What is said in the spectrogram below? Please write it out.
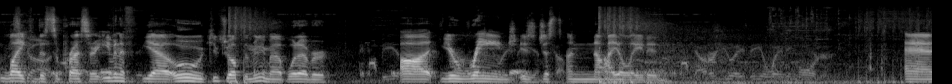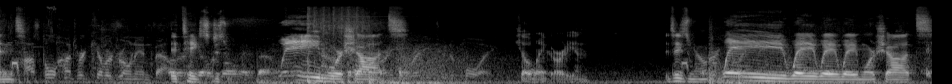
like the suppressor, even if, yeah, oh, it keeps you off the minimap, whatever. Uh, your range is just annihilated. And it takes just way more shots. Killed my guardian. It takes way, way, way, way more shots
